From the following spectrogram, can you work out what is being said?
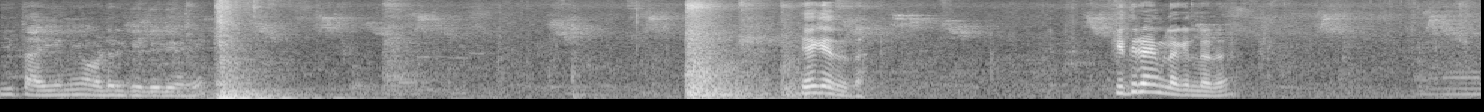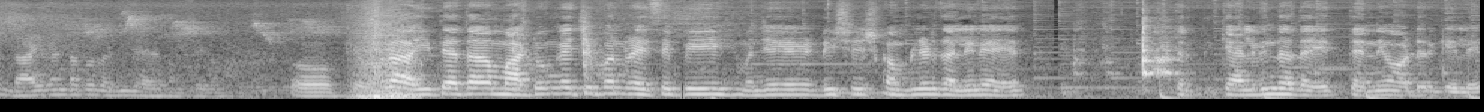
ही ताईने ऑर्डर केलेली आहे. हे घ्या दादा. किती टाइम लागेल दादा? ओके बघा इथे आता माटुंगाची पण रेसिपी म्हणजे डिशेस कंप्लीट झालेले आहेत. तर कॅल्विन दादा आहेत त्यांनी ऑर्डर केले.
